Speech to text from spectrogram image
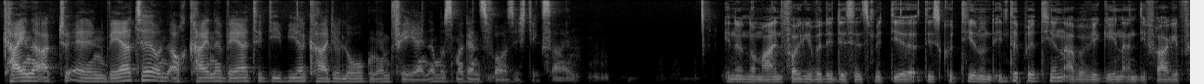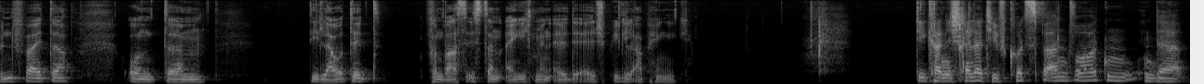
keine aktuellen Werte und auch keine Werte, die wir Kardiologen empfehlen. Da muss man ganz vorsichtig sein. In einer normalen Folge würde ich das jetzt mit dir diskutieren und interpretieren, aber wir gehen an die Frage 5 weiter und ähm, die lautet, von was ist dann eigentlich mein LDL-Spiegel abhängig? Die kann ich relativ kurz beantworten. In, der,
